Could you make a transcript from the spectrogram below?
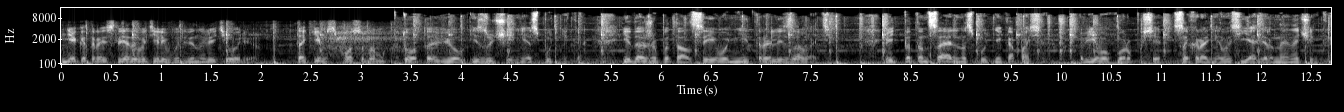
Некоторые исследователи выдвинули теорию. Таким способом кто-то вел изучение спутника и даже пытался его нейтрализовать. Ведь потенциально спутник опасен. В его корпусе сохранилась ядерная начинка.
